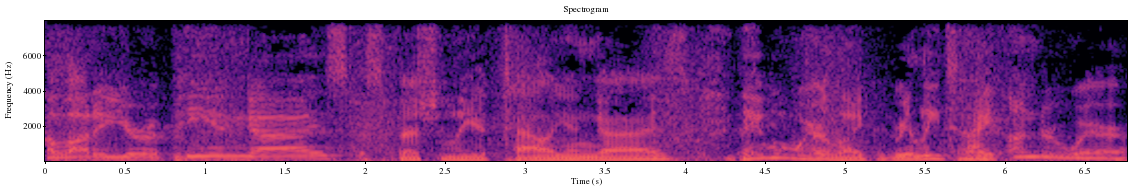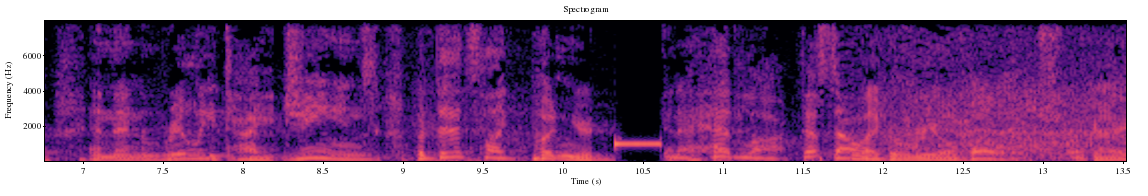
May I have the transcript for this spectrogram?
A lot of European guys, especially Italian guys, they will wear like really tight underwear and then really tight jeans, but that's like putting your in a headlock. That's not like a real bulge, okay?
